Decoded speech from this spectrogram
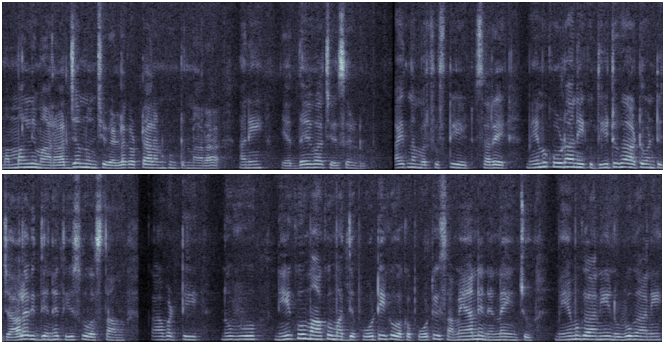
మమ్మల్ని మా రాజ్యం నుంచి వెళ్ళగొట్టాలనుకుంటున్నారా అని ఎద్దేవా చేశాడు. ఆయత్ నంబర్ ఫిఫ్టీ ఎయిట్. సరే మేము కూడా నీకు ధీటుగా అటువంటి జాల విద్యనే తీసుకువస్తాము. కాబట్టి నువ్వు నీకు మాకు మధ్య పోటీకి ఒక పోటీ సమయాన్ని నిర్ణయించు. మేము కానీ నువ్వు కానీ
